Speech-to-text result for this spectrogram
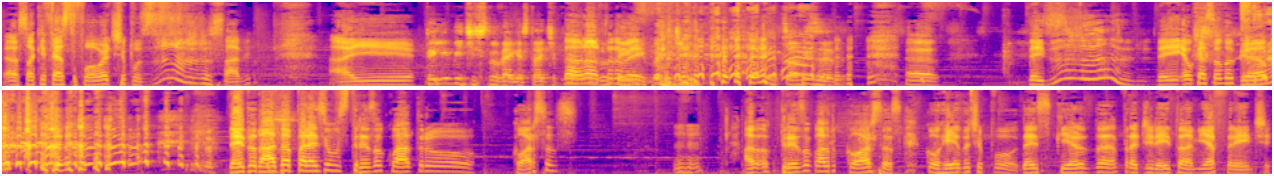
eh, só que fast forward, tipo, zzz, sabe? Aí. Tem limite isso no Vegas, tá? Tipo, Não, não, tudo tem- Só avisando. daí, zzz, daí eu caçando o gamo. daí do nada aparecem uns três ou quatro Corsas. Uhum. Ah, Três ou quatro Corsas correndo, tipo, da esquerda pra direita na minha frente.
